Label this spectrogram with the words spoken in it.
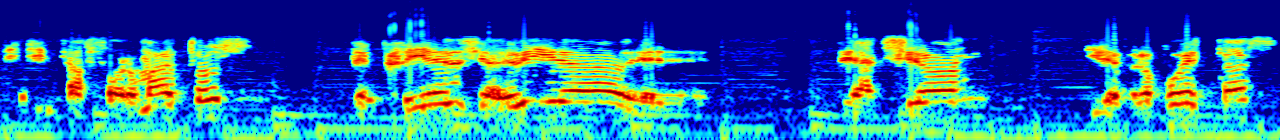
distintos formatos de experiencia de vida, de, de acción y de propuestas.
